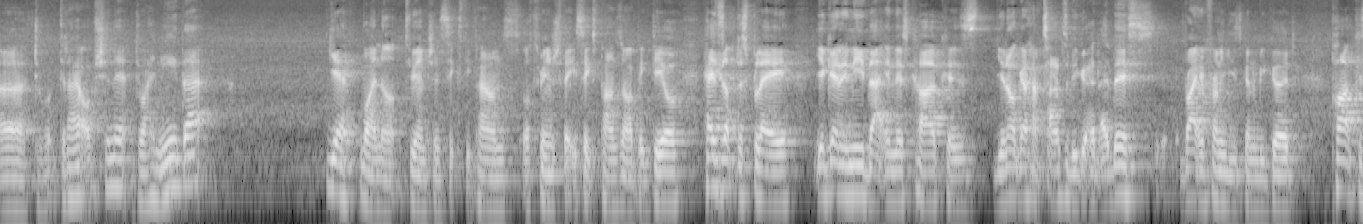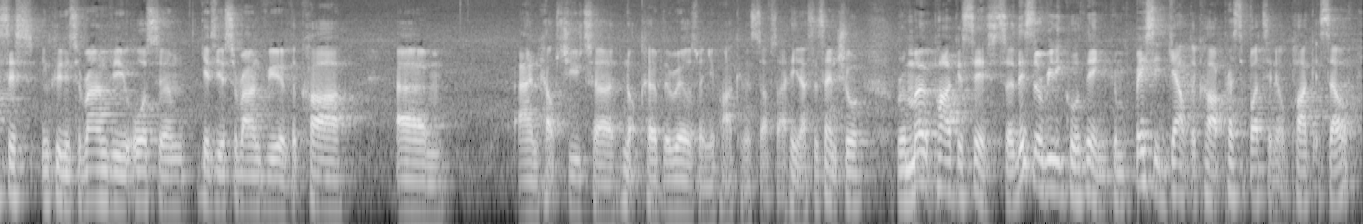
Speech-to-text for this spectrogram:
uh, do, did I option it? Do I need that? Yeah, why not? 360 pounds or 336 pounds, not a big deal. Heads up display, you're gonna need that in this car because you're not gonna have time to be good at this. Right in front of you is gonna be good. Park assist, including surround view, awesome. Gives you a surround view of the car. Um, and helps you to not curve the rails when you're parking and stuff. So I think that's essential. Remote park assist. So this is a really cool thing. You can basically get out the car, press a button, it'll park itself.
